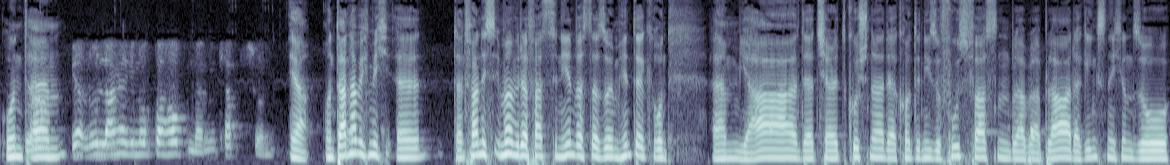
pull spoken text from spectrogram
Und Ja. ähm, Ja, nur lange genug behaupten, dann klappt's schon. ja, und dann habe ich mich, äh, dann fand ich es immer wieder faszinierend, was da so im Hintergrund, ähm, ja, der Jared Kushner, der konnte nie so Fuß fassen, bla bla bla, da ging es nicht und so.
